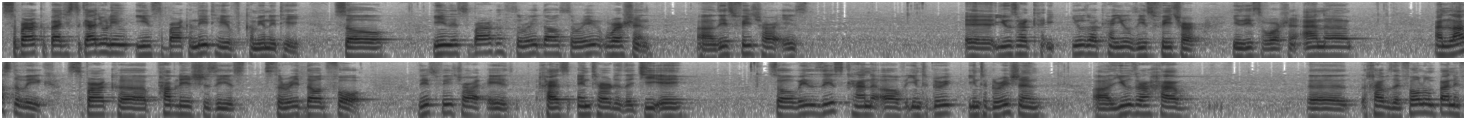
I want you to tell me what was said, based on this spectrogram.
Spark batch scheduling in Spark native community. So in the Spark 3.3 version, uh, this feature is uh, user can, user can use this feature in this version. And uh, and last week, Spark uh, published this 3.4. This feature is, has entered the GA. So with this kind of integra integration, uh, users have uh, have the following benef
